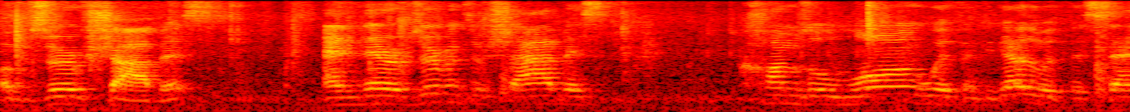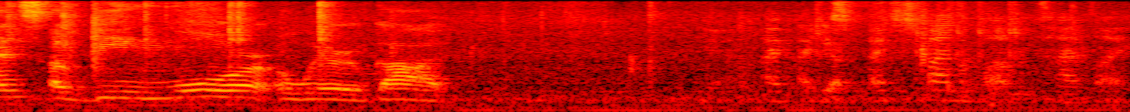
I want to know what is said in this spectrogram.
observe Shabbos, and their observance of Shabbos comes along with and together with the sense of being more aware of God. Yeah, I, I just I just find a lot of the time like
